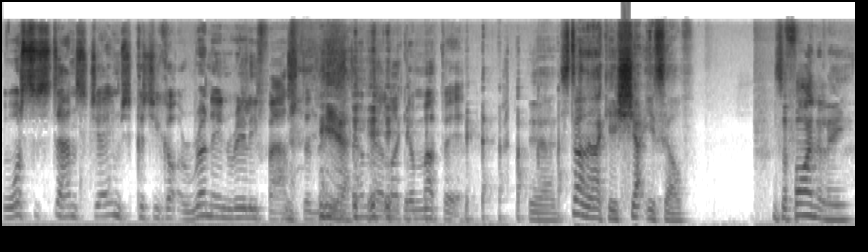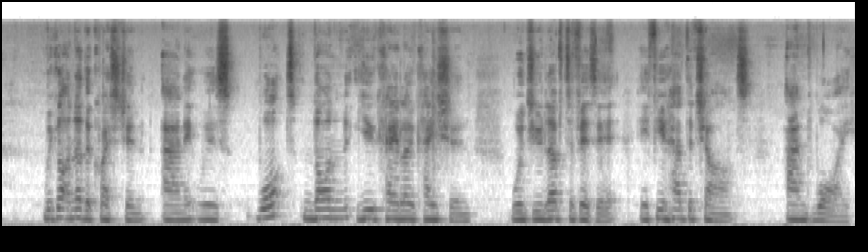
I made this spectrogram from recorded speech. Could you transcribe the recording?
What's the stance, James? Because you've got to run in really fast and then Yeah. stand there like a muppet. Yeah. Standing like you shat yourself. So finally, we got another question, and it was, "What non-UK location would you love to visit if you had the chance, and why?"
